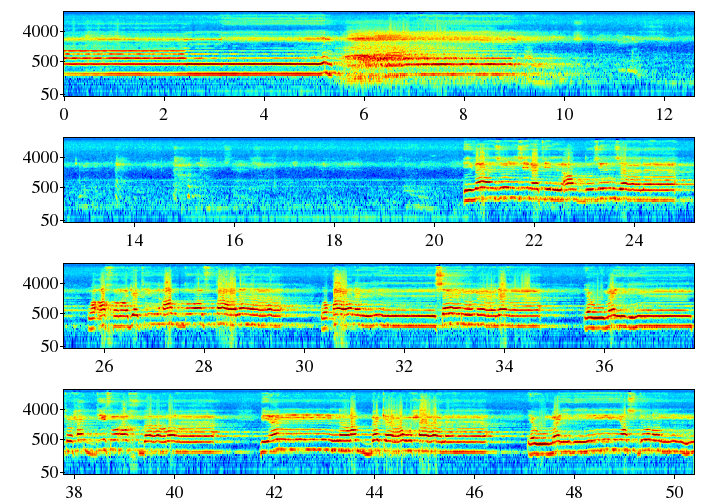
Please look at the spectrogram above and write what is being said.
زلزلت الأرض زلزالها وأخرجت الأرض أثقالها وقال الإنسان ما لها؟ يومئذ تحدث أخبارها بأن ربك أوحى لها. يومئذ يصدر الناس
